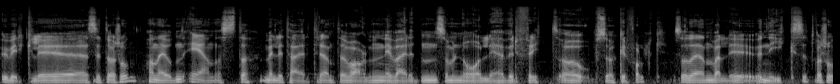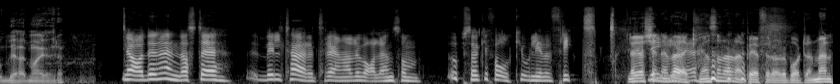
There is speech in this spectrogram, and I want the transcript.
uvirkelig situasjon. Han er jo den eneste militærtrente hvalen i verden som nå lever fritt og oppsøker folk. Så det er en veldig unik situasjon vi har med å gjøre. Ja, den endaste militärtränade valen som uppsöker folk och lever fritt. Ja, jag känner är- verkligen som den här P4-reporten. Men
